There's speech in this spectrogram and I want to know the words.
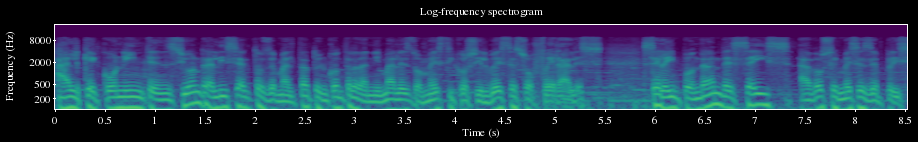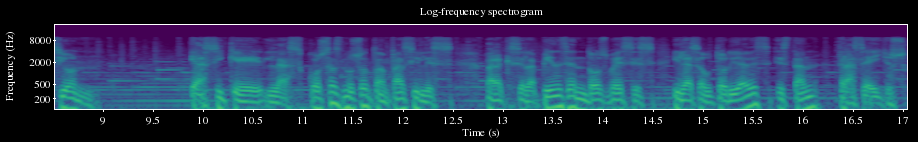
al que con intención realice actos de maltrato en contra de animales domésticos, silvestres o ferales, se le impondrán de 6 a 12 meses de prisión así que las cosas no son tan fáciles para que se la piensen dos veces y las autoridades están tras ellos.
